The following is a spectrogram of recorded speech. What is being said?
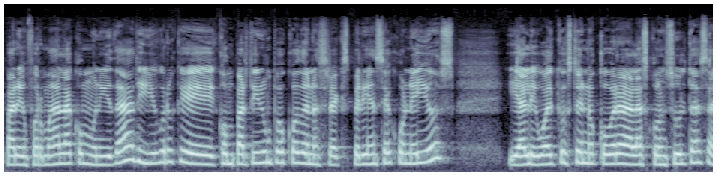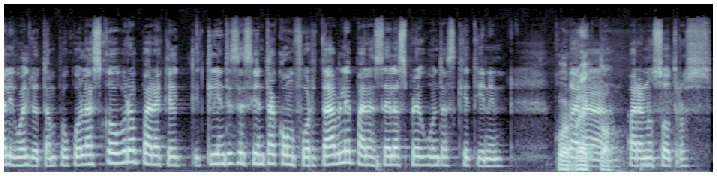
para informar a la comunidad y yo creo que compartir un poco de nuestra experiencia con ellos. Y al igual que usted no cobra las consultas, al igual yo tampoco las cobro para que el cliente se sienta confortable para hacer las preguntas que tienen Correcto. Para, nosotros.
